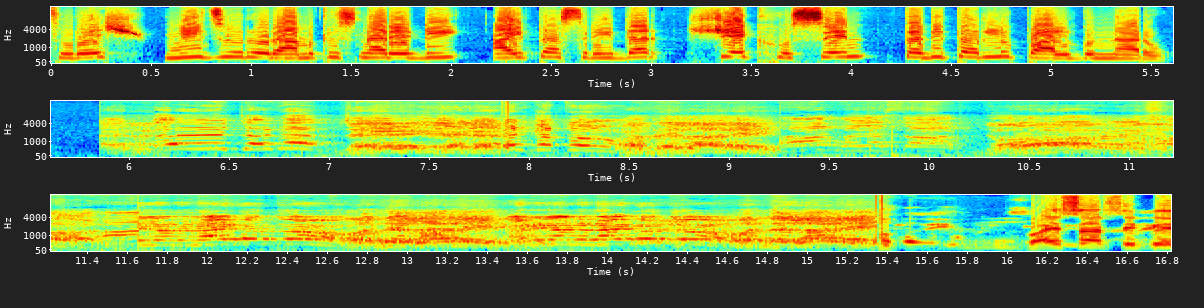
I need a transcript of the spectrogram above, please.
సురేష్ మీజూరు రామకృష్ణారెడ్డి ఐతా శ్రీధర్ షేక్ హుస్సేన్ తదితరులు పాల్గొన్నారు. వైఎస్ఆర్సీపీ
